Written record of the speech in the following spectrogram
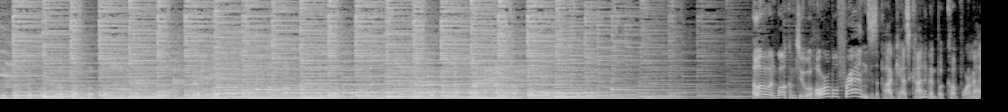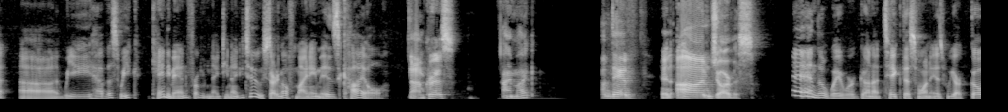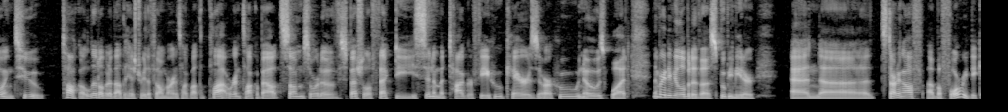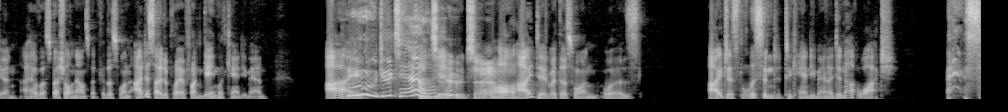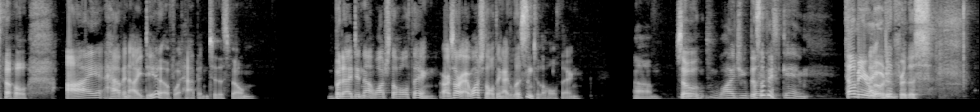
Hello and welcome to Horrorble Friends. It's a podcast kind of in book club format. Uh, we have this week Candyman from 1992. Starting off, my name is Kyle. I'm Chris. I'm Mike. I'm Dan. And I'm Jarvis. And the way we're gonna take this one is we are going to talk a little bit about the history of the film. We're going to talk about the plot. We're going to talk about some sort of special effecty cinematography. Who cares or who knows what? Then we're going to give you a little bit of a spoopy meter. And uh, starting off, uh, before we begin, I have a special announcement for this one. I decided to play a fun game with Candyman. I Ooh, do tell. Dude, yeah. all I did with this one was I just listened to Candyman. I did not watch. so I have an idea of what happened to this film, but I did not watch the whole thing. Or sorry, I watched the whole thing. I listened to the whole thing. Um, so why'd you play this'll be- game? Tell me your I motive did- for this.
